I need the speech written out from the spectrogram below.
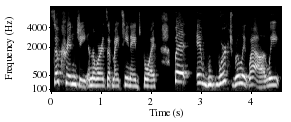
so cringy in the words of my teenage boys, but it worked really well. And we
